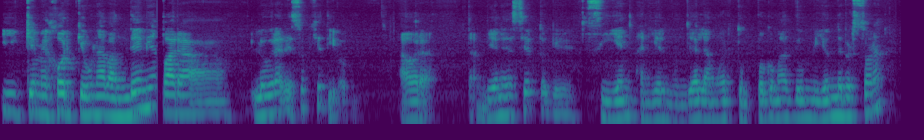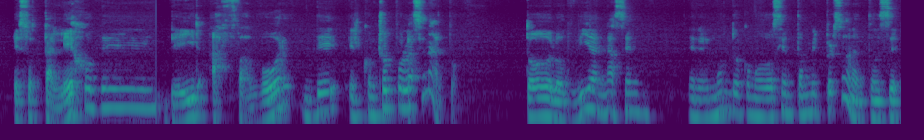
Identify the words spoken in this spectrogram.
y qué mejor que una pandemia para lograr ese objetivo. Ahora, también es cierto que si bien a nivel mundial ha muerto un poco más de un millón de personas, eso está lejos de, ir a favor del control poblacional. Todos los días nacen en el mundo como 200.000 personas, entonces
